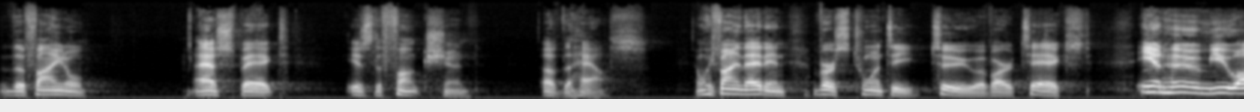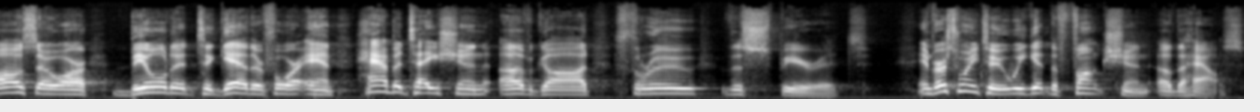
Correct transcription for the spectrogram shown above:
the final aspect is the function of the house. And we find that in verse 22 of our text in whom you also are builded together for an habitation of God through the Spirit. In verse 22, we get the function of the house.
